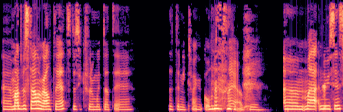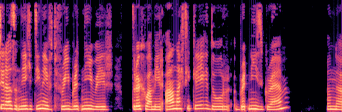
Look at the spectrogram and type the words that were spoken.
Eh, maar het bestaat nog altijd, dus ik vermoed dat, hij, dat er niks van gekomen is. Ah ja, oké. Ehm, maar nu sinds 2019 heeft Free Britney weer terug wat meer aandacht gekregen door Britney's Gram. Een eh,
